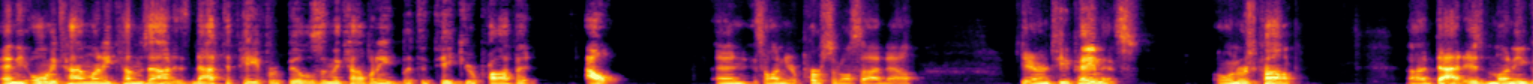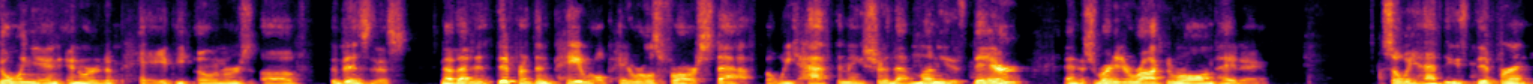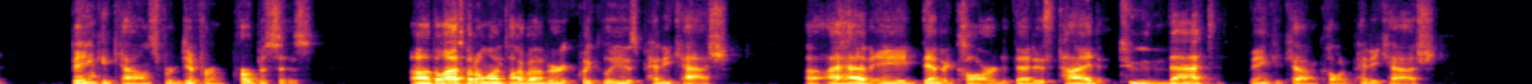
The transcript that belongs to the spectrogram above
And the only time money comes out is not to pay for bills in the company, but to take your profit out. And it's on your personal side now. Guaranteed payments, owner's comp. Uh, that is money going in in order to pay the owners of the business. Now, that is different than payroll. Payroll is for our staff, but we have to make sure that money is there and it's ready to rock and roll on payday. So we have these different bank accounts for different purposes. Uh, the last one I want to talk about very quickly is petty cash. Uh, I have a debit card that is tied to that bank account called petty cash.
